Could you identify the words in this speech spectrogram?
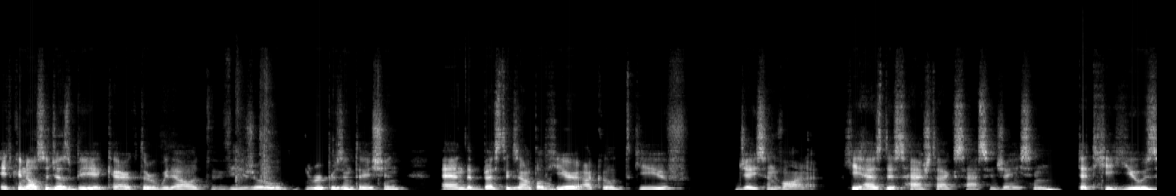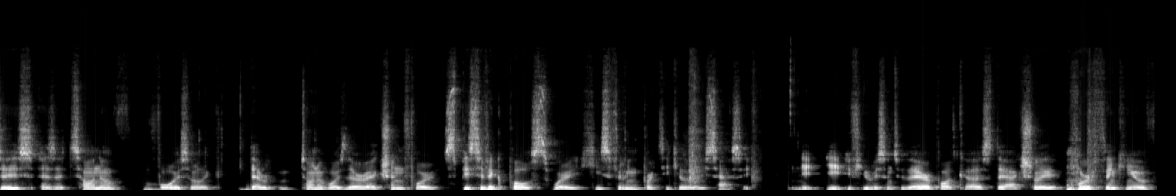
it can also just be a character without visual representation. And the best example Hmm. here I could give Jason Vana. He has this hashtag sassy Jason that he uses as a tone of voice or like the tone of voice direction for specific posts where he's feeling particularly sassy. If you listen to their podcast, they actually were thinking of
